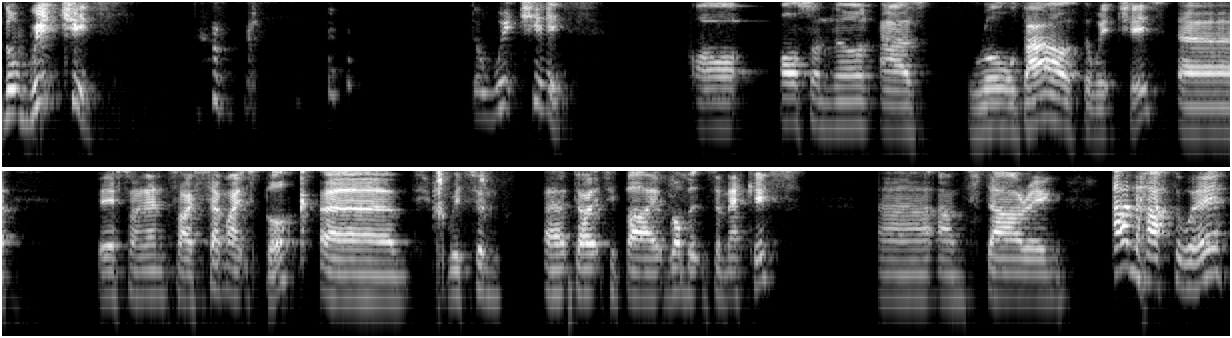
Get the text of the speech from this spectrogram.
The Witches. the Witches are also known as Roald Dahl's The Witches, uh, based on an anti-Semites book, um, written, uh, directed by Robert Zemeckis, uh, and starring Anne Hathaway,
